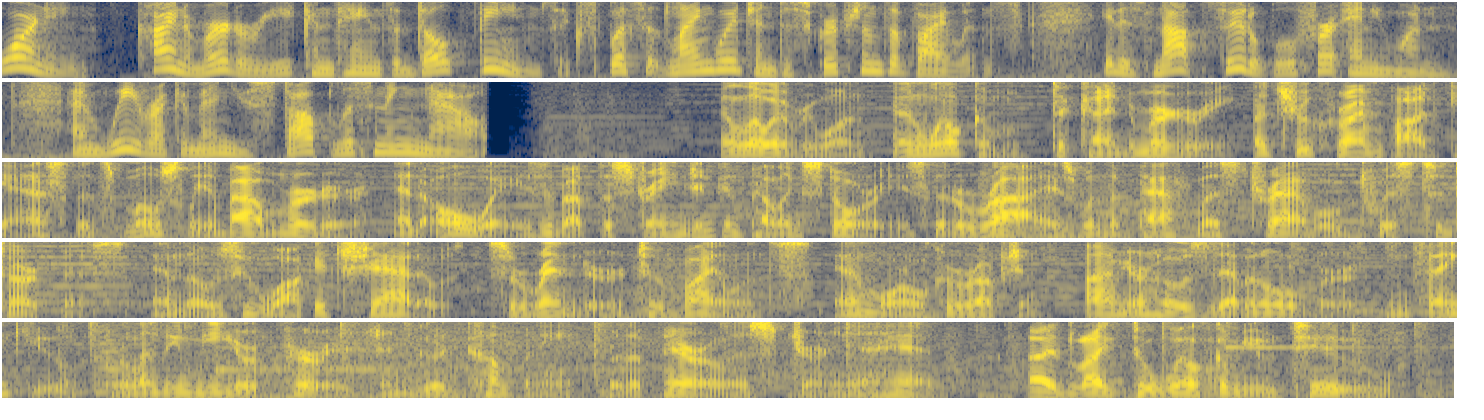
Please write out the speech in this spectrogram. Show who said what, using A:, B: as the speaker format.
A: Warning Kinda Murdery contains adult themes, explicit language, and descriptions of violence. It is not suitable for anyone, and we recommend you stop listening now.
B: Hello, everyone, and welcome to Kinda Murdery, a true crime podcast that's mostly about murder and always about the strange and compelling stories that arise when the path less traveled twists to darkness and those who walk its shadows surrender to violence and moral corruption. I'm your host, Zevon Odelberg, and thank you for lending me your courage and good company for the perilous journey ahead. I'd like to welcome you to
